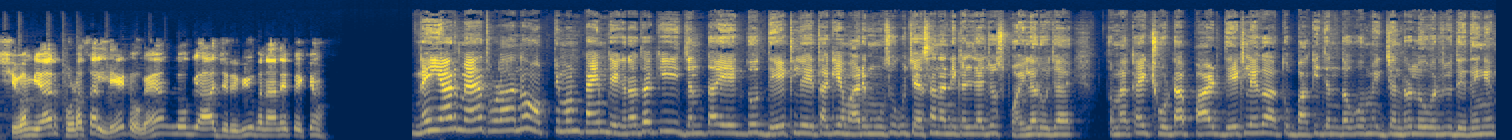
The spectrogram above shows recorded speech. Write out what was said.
शिवम यार थोड़ा सा लेट हो गए हम लोग आज रिव्यू बनाने पे क्यों? नहीं यार मैं थोड़ा ना ऑप्टिमम टाइम देख रहा था कि जनता एक दो देख ले ताकि हमारे मुँह से कुछ ऐसा ना निकल जाए जो स्पॉइलर हो जाए। तो मैं कहा एक छोटा पार्ट देख लेगा तो बाकी जनता को हम एक जनरल ओवरव्यू दे देंगे।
